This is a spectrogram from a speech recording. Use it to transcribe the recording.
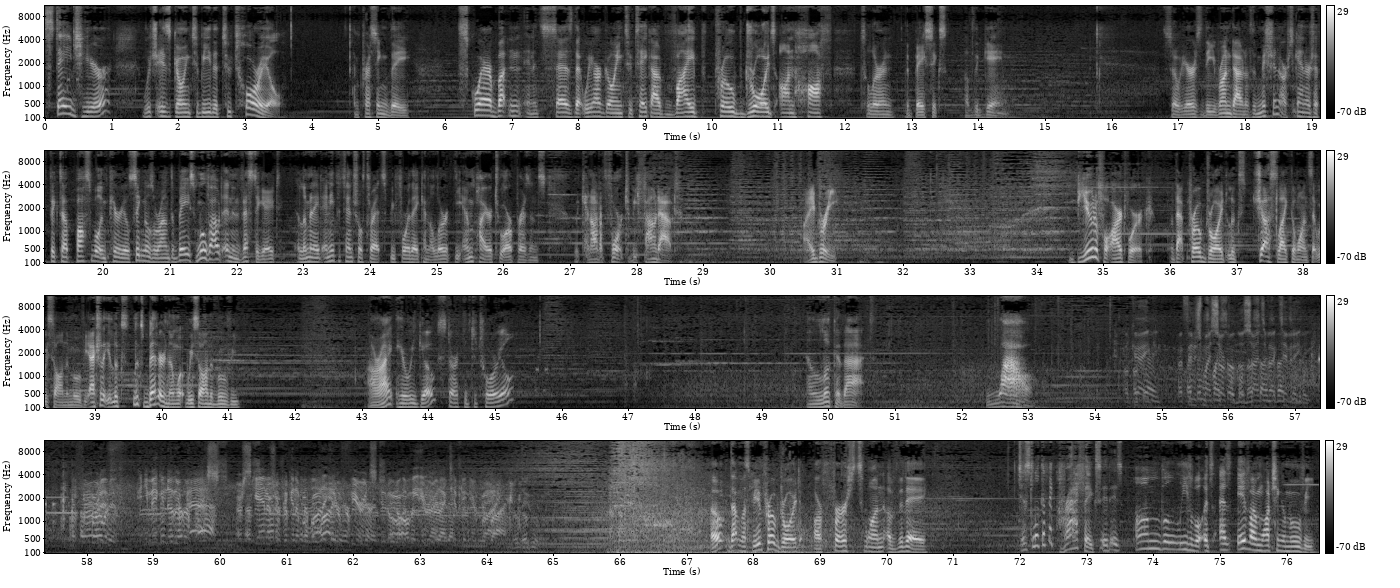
stage here, which is going to be the tutorial. I'm pressing the square button and it says that we are going to take out Viper probe droids on Hoth to learn the basics of the game. So here's the rundown of the mission. Our scanners have picked up possible Imperial signals around the base. Move out and investigate. Eliminate any potential threats before they can alert the Empire to our presence. We cannot afford to be found out. I agree. Beautiful artwork. That probe droid looks just like the ones that we saw in the movie. Actually, it looks looks better than what we saw in the movie. All right, here we go. Start the tutorial. And look at that. Wow. Okay, I finished my circle. No signs of activity. Affirmative. Can you make another pass? Our scanners are picking up a lot of interference due to all the meteorite activity nearby. Oh, that must be a probe droid. Our first one of the day. Just look at the graphics. It is unbelievable. It's as if I'm watching a movie.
